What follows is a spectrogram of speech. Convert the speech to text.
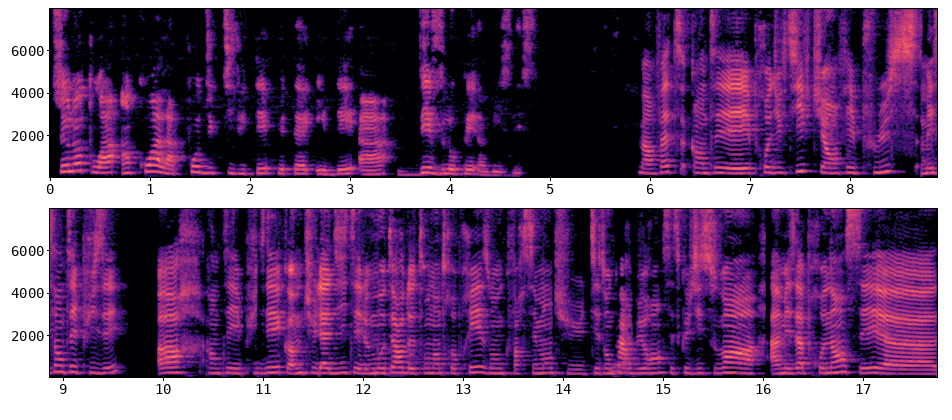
selon toi, en quoi la productivité peut-elle aider à développer un business? Bah en fait, quand tu es productif, tu en fais plus, mais sans t'épuiser. Or, quand tu es épuisé, comme tu l'as dit, tu es le moteur de ton entreprise, donc forcément, tu es ton carburant. C'est ce que je dis souvent à, mes apprenants, c'est euh,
